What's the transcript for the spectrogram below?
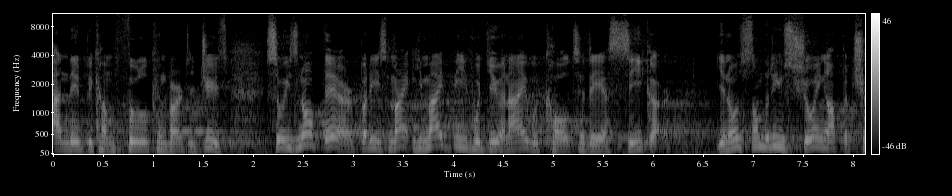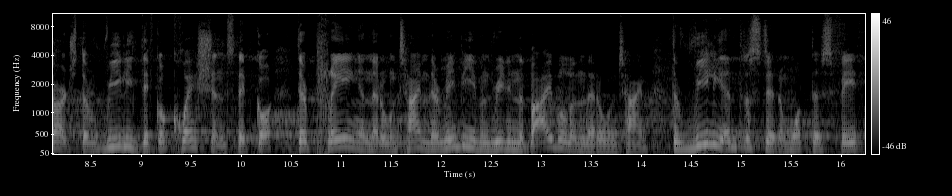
and they'd become full converted Jews. So he's not there, but he's might, he might be what you and I would call today a seeker. You know, somebody who's showing up at church, they're really, they've got questions. They've got, they're praying in their own time. They're maybe even reading the Bible in their own time. They're really interested in what this faith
